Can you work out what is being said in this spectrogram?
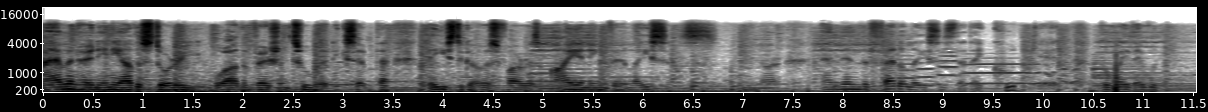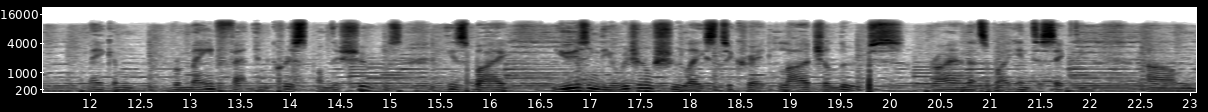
I haven't heard any other story or other version to it except that they used to go as far as ironing their laces, you know, and then the fatter laces that they could get, the way they would make them remain fat and crisp on their shoes is by using the original shoelace to create larger loops, right? And that's by intersecting. Um,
